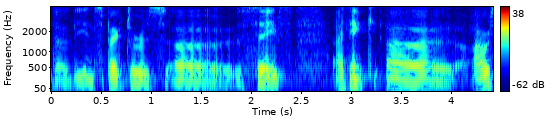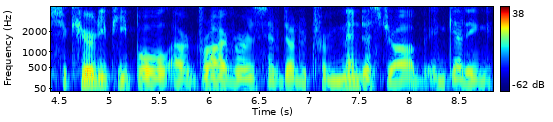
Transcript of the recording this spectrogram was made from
the, the inspectors uh, safe. I think uh, our security people, our drivers have done a tremendous job in getting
